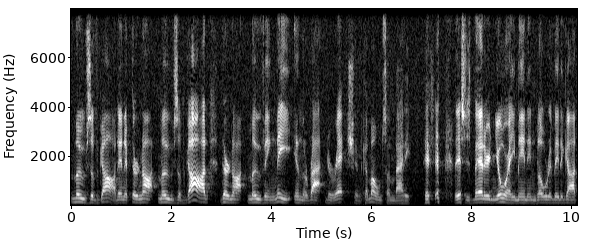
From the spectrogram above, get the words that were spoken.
moves of god. And if they're not moves of god they're not moving me in the right direction. Come on somebody this is better than your amen and glory be to God.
